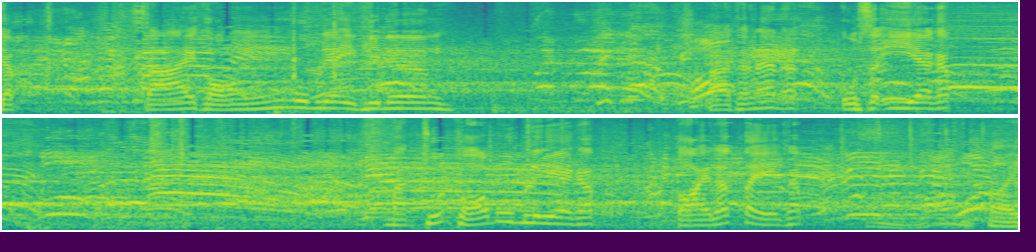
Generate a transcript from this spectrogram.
ครับซ้ายของบุมเลียอีกทีหนึ่งมาทางนั้นอุสเอียครับหมัดชุดของบุมเลียครับต่อยแล้วเตะครับต่อย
